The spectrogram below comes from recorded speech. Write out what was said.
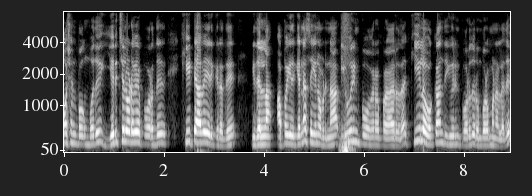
மோஷன் போகும்போது எரிச்சலோடவே போகிறது ஹீட்டாகவே இருக்கிறது இதெல்லாம். அப்போ இதுக்கு என்ன செய்யணும் அப்படின்னா யூரின் போகிறத கீழே உட்காந்து யூரின் போகிறது ரொம்ப ரொம்ப நல்லது.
